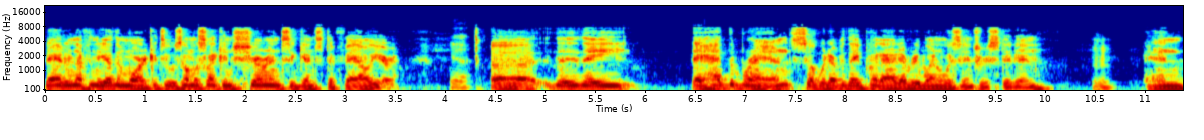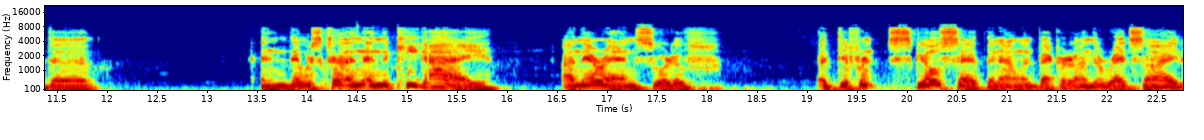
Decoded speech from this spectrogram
they had enough in the other markets. It was almost like insurance against a failure. Yeah. Uh, they, they they had the brand, so whatever they put out, everyone was interested in, mm-hmm. and uh, and there was and, and the key guy on their end, sort of a different skill set than Alan Becker on the red side,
